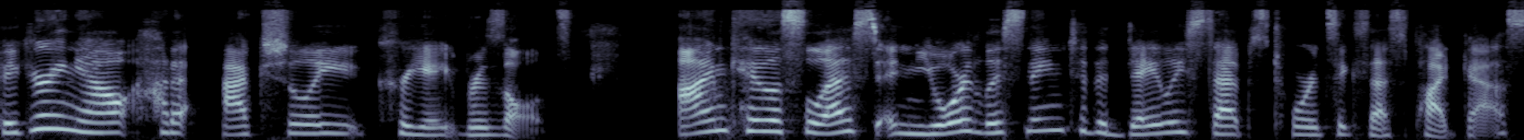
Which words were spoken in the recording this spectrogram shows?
figuring out how to actually create results. I'm Kayla Celeste, and you're listening to the Daily Steps Toward Success podcast.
